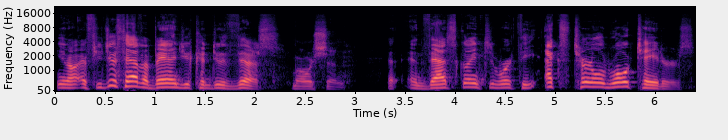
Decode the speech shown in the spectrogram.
you know, if you just have a band, you can do this motion. And that's going to work the external rotators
